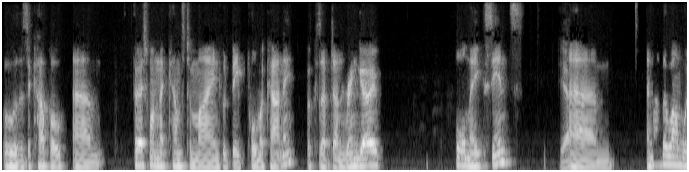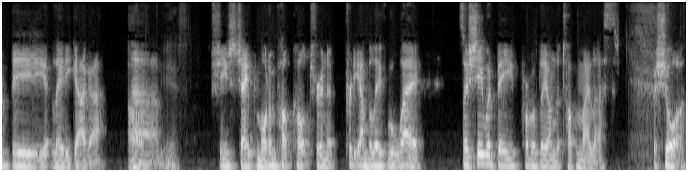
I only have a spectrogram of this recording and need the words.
Oh, there's a couple. Um, first one that comes to mind would be Paul McCartney because I've done Ringo. Paul makes sense. Yeah. Um, another one would be Lady Gaga. Oh, um, yes. She's shaped modern pop culture in a pretty unbelievable way. So she would be probably on the top of my list for sure.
